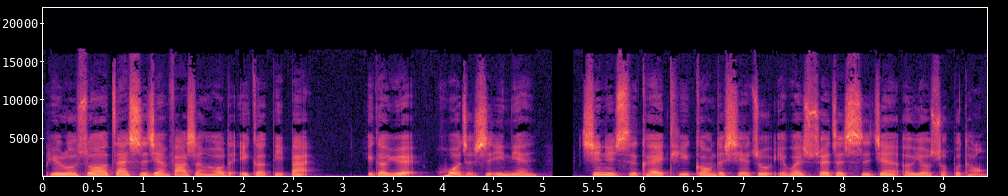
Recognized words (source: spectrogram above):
比如说，在事件发生后的一个礼拜、一个月，或者是一年，心理师可以提供的协助也会随着时间而有所不同。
